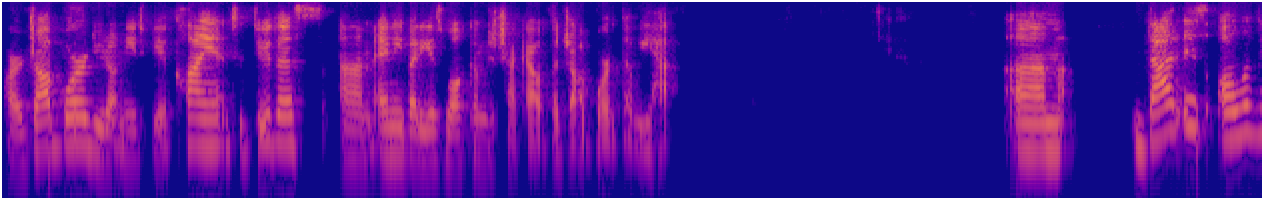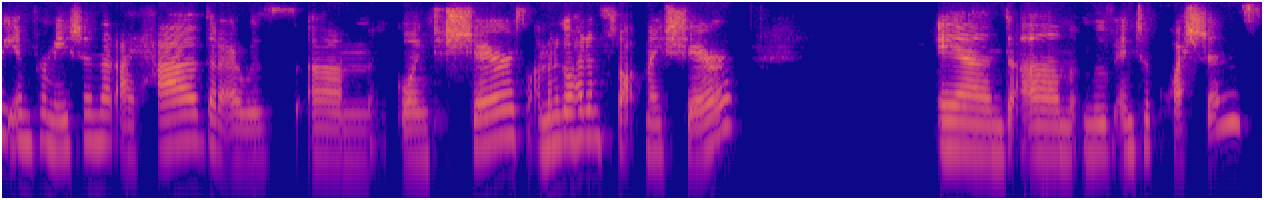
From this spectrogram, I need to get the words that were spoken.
our job board. You don't need to be a client to do this. Um, anybody is welcome to check out the job board that we have. Um, that is all of the information that I have that I was um, going to share. So I'm going to go ahead and stop my share and um, move into questions.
